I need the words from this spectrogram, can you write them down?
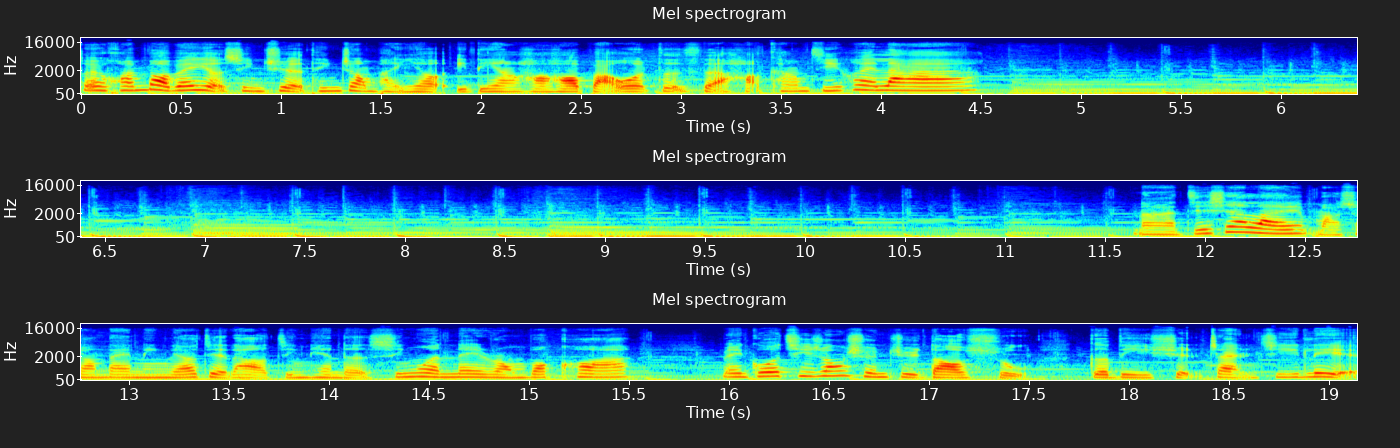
对环保杯有兴趣的听众朋友，一定要好好把握这次的好康机会啦！那接下来马上带您了解到今天的新闻内容，包括美国其中选举倒数，各地选战激烈，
